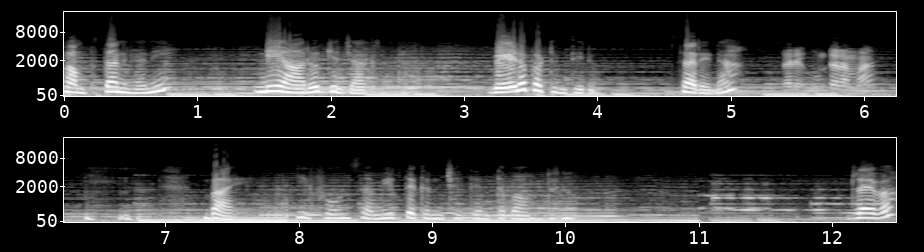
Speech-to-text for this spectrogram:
పంపుతాను గాని నీ ఆరోగ్యం జాగ్రత్త. వేడ పట్టును తిను. సరేనా? సరే ఉంటానమ్మా. బాయ్. ఈ ఫోన్ సమీర్ దగ్గర నుంచి అయితే ఎంత బాగుంటును డ్రైవర్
